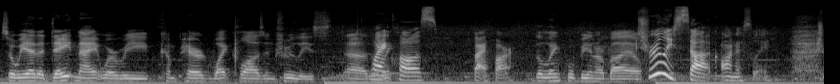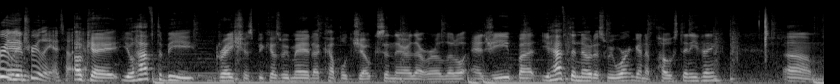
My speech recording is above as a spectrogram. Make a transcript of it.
So we had a date night where we compared White Claws and Trulies. Uh, White link, claws, by far. The link will be in our bio. Truly suck, honestly. Truly, And- truly, I tell you. Okay, you'll have to be gracious because we made a couple jokes in there that were a little edgy, but you have to notice we weren't going to post anything. Um,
